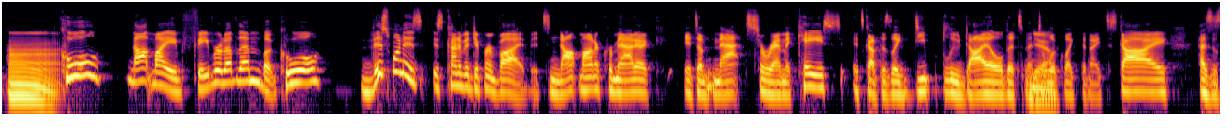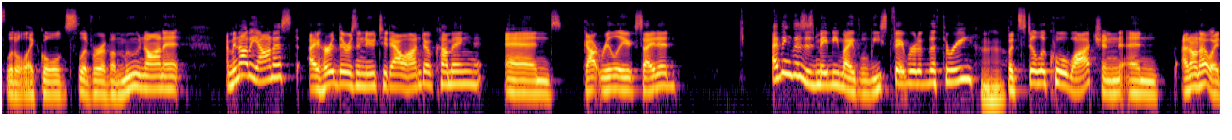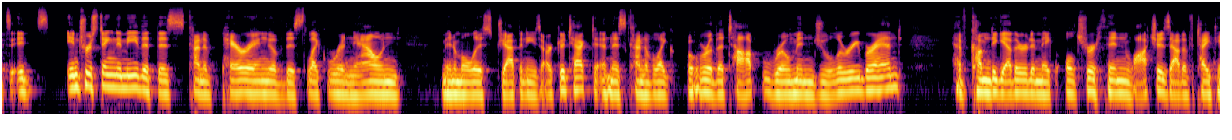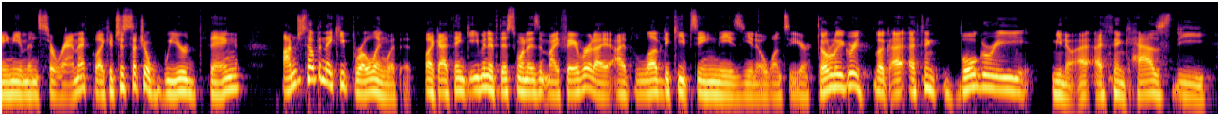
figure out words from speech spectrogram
cool. Not my favorite of them, but cool. This one is is kind of a different vibe. It's not monochromatic. It's a matte ceramic case. It's got this like deep blue dial that's meant Yeah. to look like the night sky. Has this little like gold sliver of a moon on it. I mean, I'll be honest. I heard there was a new Tadao Ando coming and got really excited. I think this is maybe my least favorite of the 3 mm-hmm. but still a cool watch. And and I don't know. It's it's interesting to me that this kind of pairing of this like renowned minimalist Japanese architect and this kind of like over the top Roman jewelry brand have come together to make ultra thin watches out of titanium and ceramic. Like it's just such a weird thing. I'm just hoping they keep rolling with it. Like I think even if this one isn't my favorite, I, I'd love to keep seeing these, you know, once a year. Totally agree. Look, I, I think Bulgari, you know, I, I think has the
